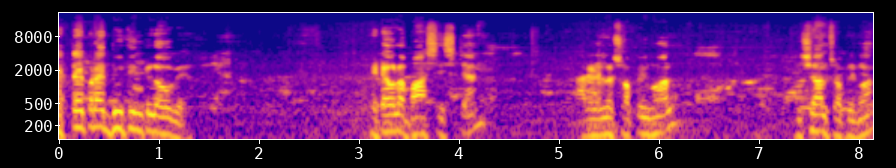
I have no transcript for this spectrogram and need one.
একটাই প্রায় দুই তিন কিলো হবে। এটা হলো বাস স্ট্যান্ড, আর এটা হলো শপিং হল। বিশাল শপিং হল।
